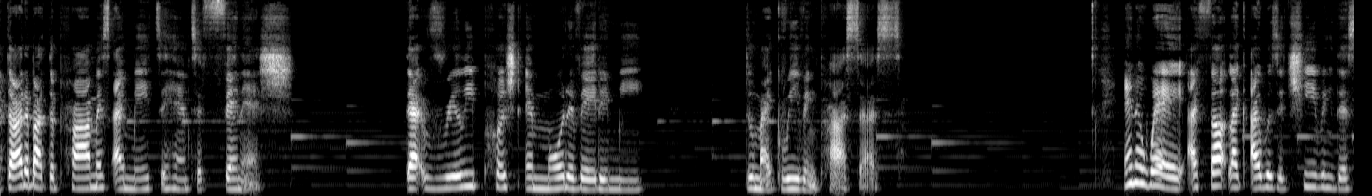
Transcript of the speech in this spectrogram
thought about the promise I made to him to finish. That really pushed and motivated me through my grieving process. In a way, I felt like I was achieving this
